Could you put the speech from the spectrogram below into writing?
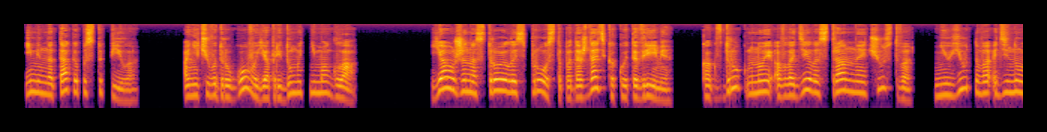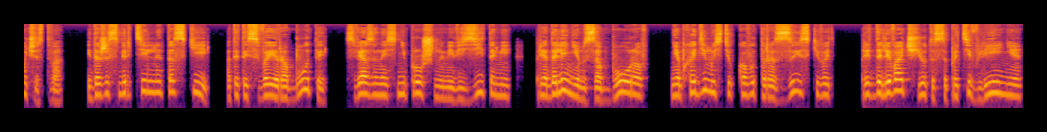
именно так и поступила. А ничего другого я придумать не могла. Я уже настроилась просто подождать какое-то время, как вдруг мной овладело странное чувство неуютного одиночества и даже смертельной тоски от этой своей работы, связанной с непрошенными визитами, преодолением заборов, необходимостью кого-то разыскивать, преодолевать чье-то сопротивление,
